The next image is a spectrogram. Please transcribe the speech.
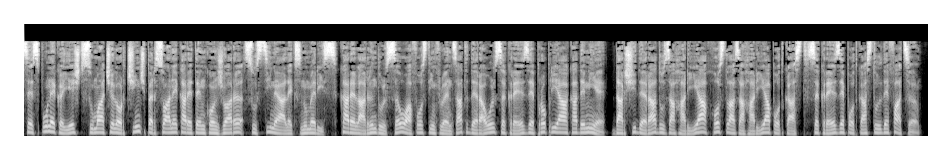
Se spune că ești suma celor cinci persoane care te înconjoară, susține Alex Numeris, care la rândul său a fost influențat de Raul să creeze propria academie, dar și de Radu Zaharia, host la Zaharia Podcast, să creeze podcastul de față.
